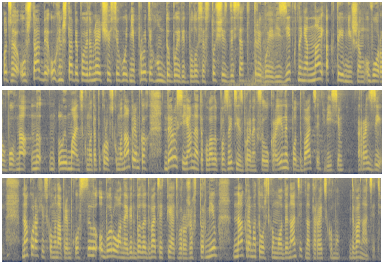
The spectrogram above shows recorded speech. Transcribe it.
Отже, у штабі у генштабі повідомляють, що сьогодні протягом доби відбулося 163 бойові зіткнення. Найактивнішим ворог був на Лиманському та Покровському напрямках, де росіяни атакували позиції збройних сил України по 28 разів. На Курахівському напрямку сили оборони відбили 25 ворожих штурмів, на Краматорському 11, на Тарецькому 12.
